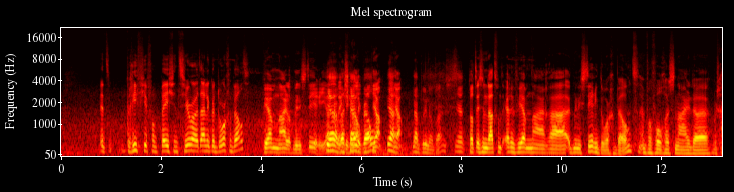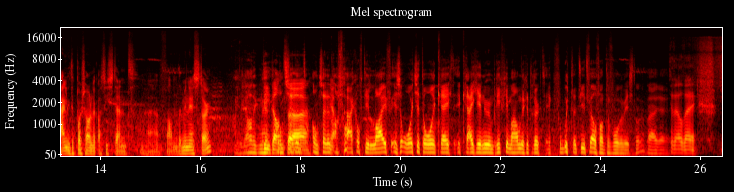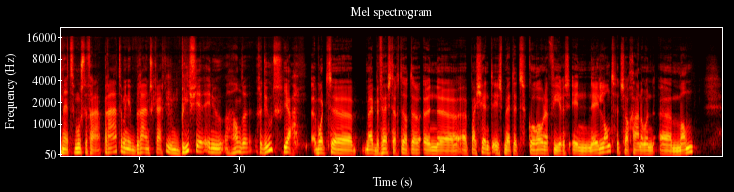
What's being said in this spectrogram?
het briefje van Patient Zero uiteindelijk werd doorgebeld. RIVM naar dat ministerie. Ja, waarschijnlijk wel. Ja, Ja. ja. Naar Bruno Bruins. Ja. Dat is inderdaad van het RIVM naar eh, het ministerie doorgebeld. En vervolgens naar de, waarschijnlijk de persoonlijke assistent eh, van de minister. Terwijl ik me Die dat, ontzettend, eh, ontzettend ja. afvraag of hij live in zijn oortje te horen kreeg. Ik krijg hier nu een briefje in mijn handen gedrukt. Ik vermoed dat hij het wel van tevoren wist hoor. Maar, eh, Terwijl wij met Mustafa praten, meneer Bruins, krijgt u een briefje in uw handen geduwd. Ja, er wordt eh, mij bevestigd dat er een eh, patiënt is met het coronavirus in Nederland. Het zou gaan om een eh, man.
